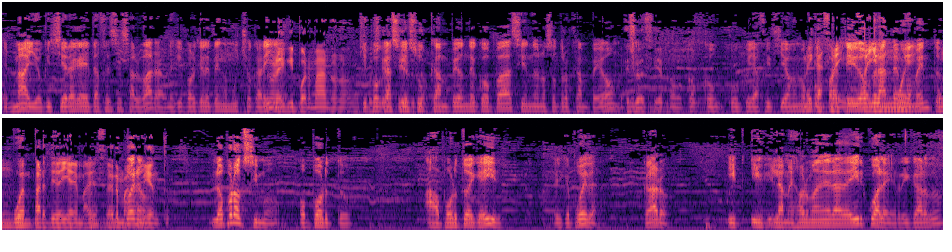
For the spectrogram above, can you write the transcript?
Es más, yo quisiera que Getafe se salvara, un equipo al que le tengo mucho cariño. un equipo hermano, ¿no? Eso equipo que ha sido cierto. subcampeón de Copa siendo nosotros campeón. Eso es cierto. Con, con- con- con cuya afición hemos Hombre, compartido un grandes muy- momentos. Un buen partido ayer en Valencia. Lo próximo, Oporto. A Oporto hay que ir, el que pueda. Claro. ¿Y, y la mejor manera de ir cuál es, Ricardo?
